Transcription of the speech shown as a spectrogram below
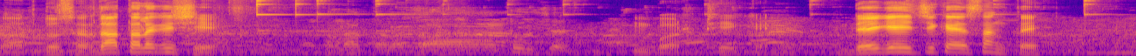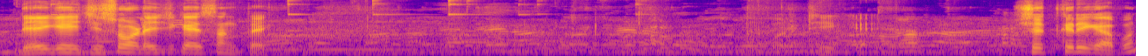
बरं दुसरं. दाताला कशी आहे? बरं ठीक आहे. द्या घ्यायची काय सांगताय? द्या घ्यायची सोडायची काय सांगताय? बरं ठीक आहे. शेतकरी का आपण?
